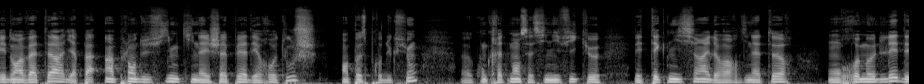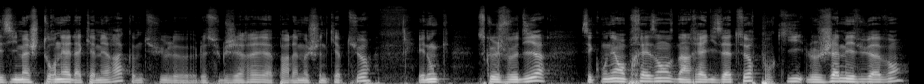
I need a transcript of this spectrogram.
Et dans Avatar, il n'y a pas un plan du film qui n'a échappé à des retouches en post-production. Euh, concrètement, ça signifie que des techniciens et leur ordinateur ont remodelé des images tournées à la caméra, comme tu le, le suggérais par la motion capture. Et donc, ce que je veux dire, c'est qu'on est en présence d'un réalisateur pour qui le jamais vu avant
